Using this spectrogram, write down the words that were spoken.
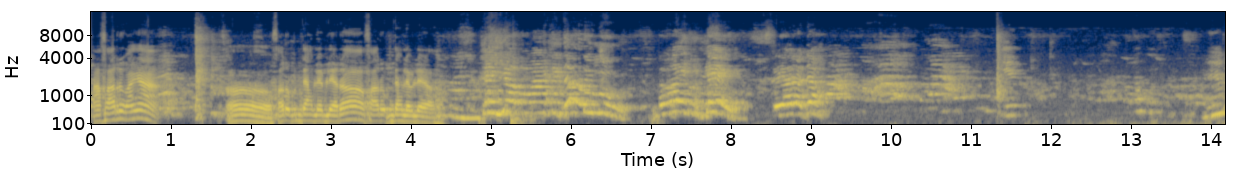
Ah, Faruk banyak. Oh, Faruk bedah belah-belah dah. Faruk bedah belah-belah dah. Eh, ya, memang kita tunggu. Oh, okey. Ya, dah, dah. Hmm?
